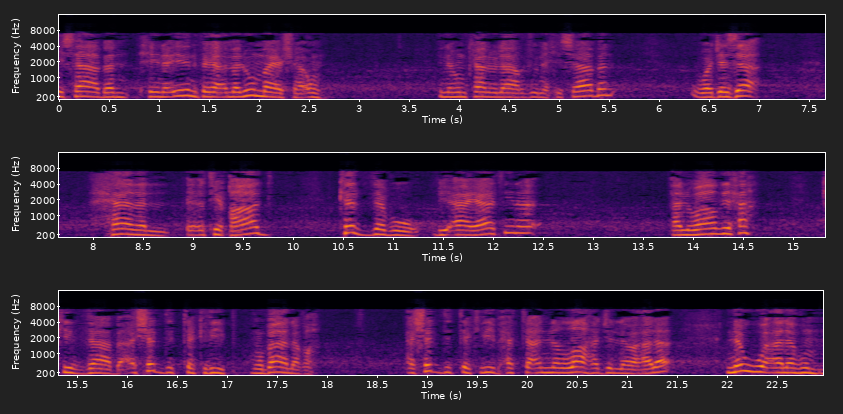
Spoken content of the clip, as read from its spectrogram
حسابا حينئذ فيعملون ما يشاءون. إنهم كانوا لا يرجون حسابا وجزاء هذا الاعتقاد كذبوا بآياتنا الواضحة كذابه أشد التكذيب مبالغة أشد التكذيب حتى أن الله جل وعلا نوع لهم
